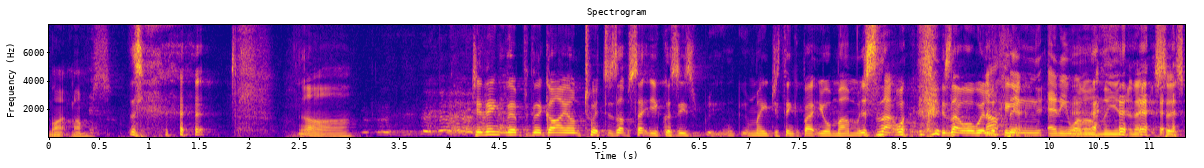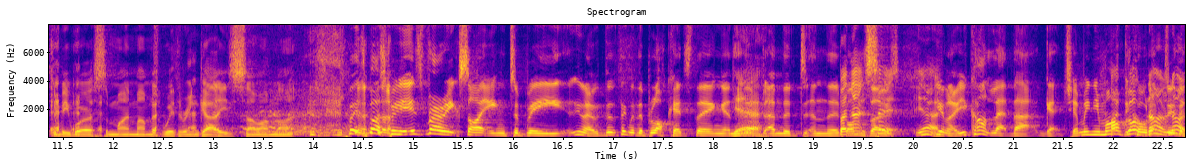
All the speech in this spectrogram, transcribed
Like mums. Aw. Do you think the, the guy on Twitter's upset you because he's made you think about your mum? Is that what, is that what we're looking Nothing at? anyone on the internet says can be worse than my mum's withering gaze. So I'm like, But it must be. It's very exciting to be. You know, the thing with the blockheads thing and Yeah. the, and the and the But that's bonzos. it, yeah. You know, you can't let that get you. I mean, you might Oh, be God, called no, up to no.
